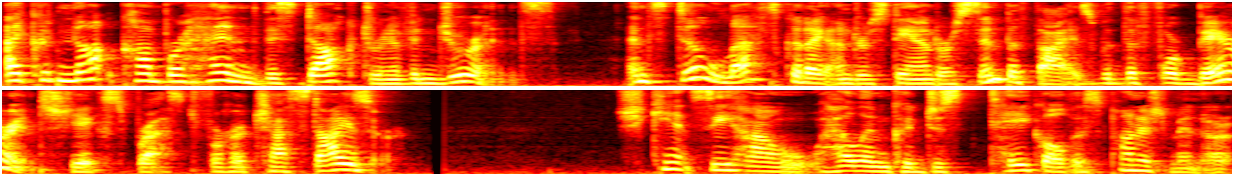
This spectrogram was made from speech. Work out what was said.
I could not comprehend this doctrine of endurance, and still less could I understand or sympathize with the forbearance she expressed for her chastiser she can't see how Helen could just take all this punishment, uh,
